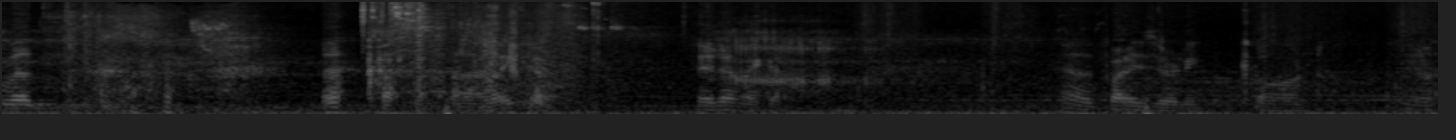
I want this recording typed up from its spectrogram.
Wrong button. I wake up. No, don't wake up. Oh, the party's already gone. Yeah.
